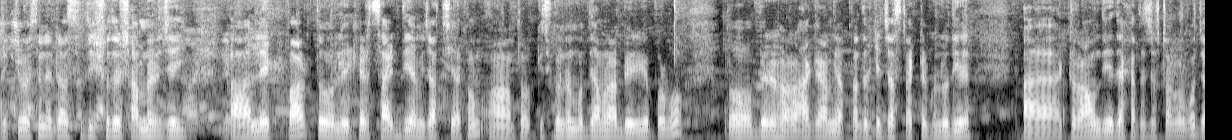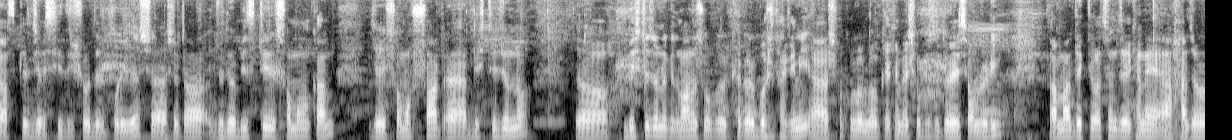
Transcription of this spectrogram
দেখতে পাচ্ছেন এটা স্মৃতিসৌধের সামনের যেই লেক পার তো লেকের সাইড দিয়ে আমি যাচ্ছি এখন। তো কিছুক্ষণের মধ্যে আমরা বেরিয়ে পড়ব। তো বের হওয়ার আগে আমি আপনাদেরকে জাস্ট একটা গুলো দিয়ে একটা রাউন্ড দিয়ে দেখাতে চেষ্টা করব। যে আজকে যে স্মৃতিসৌধের পরিবেশ সেটা যদিও বৃষ্টির সময়কাল যে সমস্যা আহ, বৃষ্টির জন্য তো বৃষ্টির জন্য কিন্তু মানুষ উপেক্ষা করে বসে থাকেনি আহ, সকল লোক এখানে এসে উপস্থিত হয়েছে অলরেডি তো আমরা দেখতে পাচ্ছেন যে এখানে হাজারো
